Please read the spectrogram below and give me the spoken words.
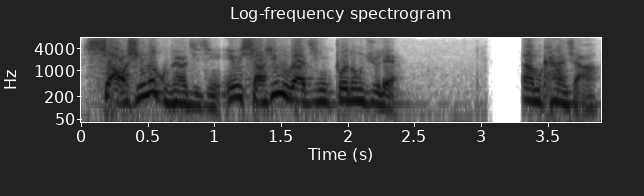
小型的股票基金，因为小型股票基金波动剧烈。那我们看一下啊，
